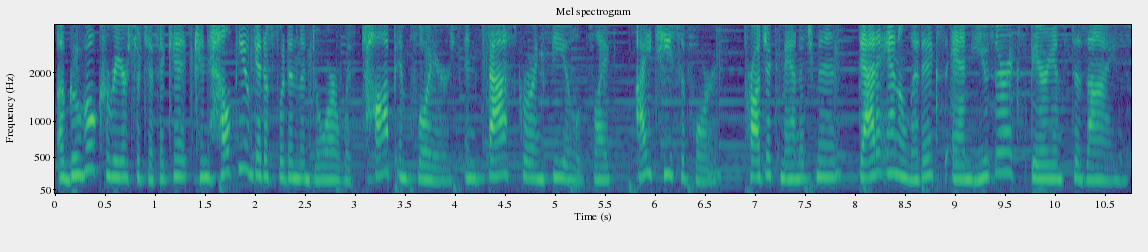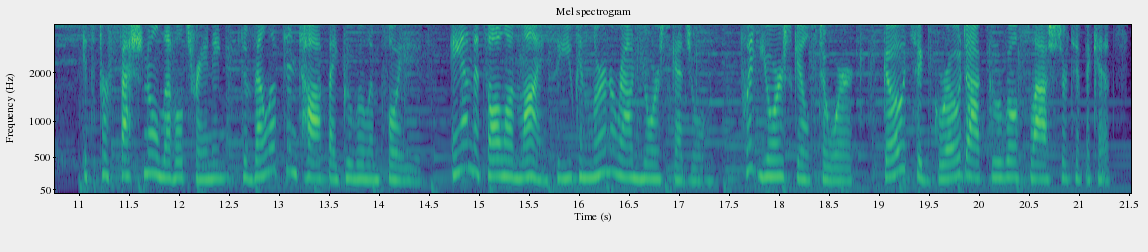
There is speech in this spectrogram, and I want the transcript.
A Google Career Certificate can help you get a foot in the door with top employers in fast growing fields like IT support, project management, data analytics, and user experience design. It's professional level training developed and taught by Google employees, and it's all online so you can learn around your schedule. Put your skills to work. Go to grow.google/slash-certificates.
